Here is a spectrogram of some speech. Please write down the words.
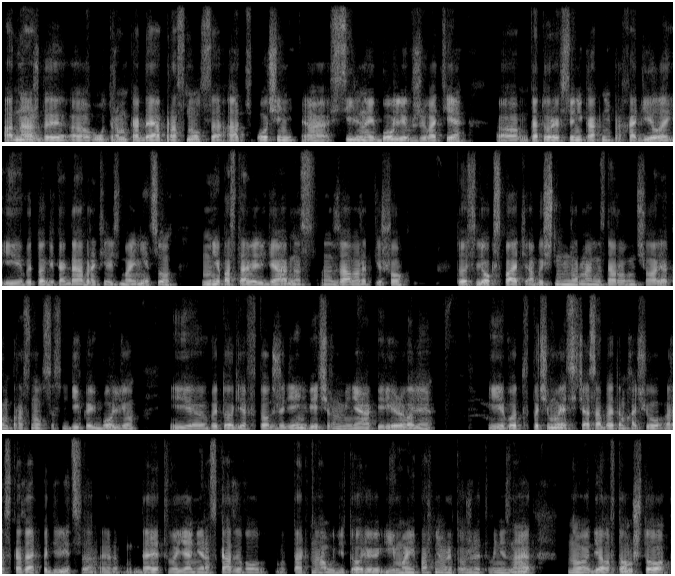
Однажды э, утром, когда я проснулся от очень э, сильной боли в животе, э, которая все никак не проходила, и в итоге, когда обратились в больницу, мне поставили диагноз заворот кишок. То есть лег спать обычным нормально здоровым человеком, проснулся с дикой болью, и в итоге в тот же день вечером меня оперировали, и вот почему я сейчас об этом хочу рассказать, поделиться. Э, до этого я не рассказывал вот так на аудиторию, и мои партнеры тоже этого не знают. Но дело в том, что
